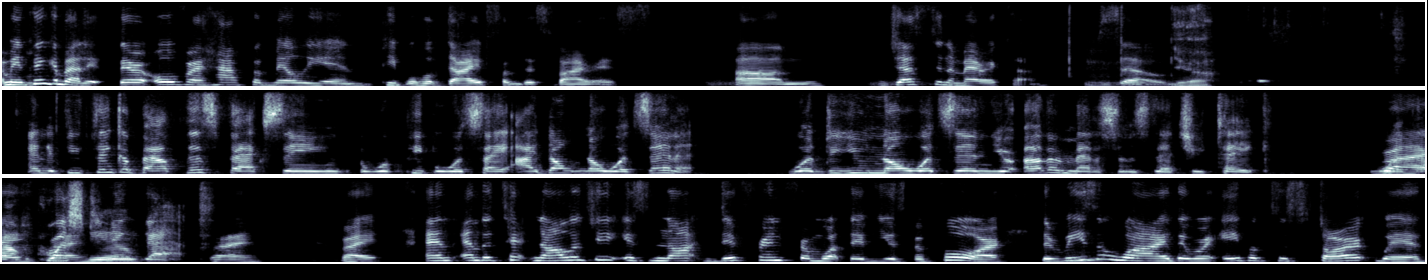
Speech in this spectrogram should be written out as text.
I mean, think about it. There are over half a million people who have died from this virus, um, just in America. So yeah, and if you think about this vaccine, where people would say, I don't know what's in it. Well, do you know what's in your other medicines that you take right, without questioning right, that? Right, right. And and the technology is not different from what they've used before. The mm-hmm. reason why they were able to start with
